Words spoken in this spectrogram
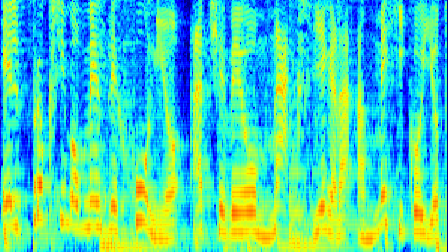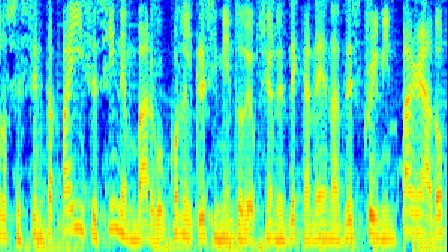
El próximo mes de junio, HBO Max llegará a México y otros 60 países. Sin embargo, con el crecimiento de opciones de cadenas de streaming pagado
